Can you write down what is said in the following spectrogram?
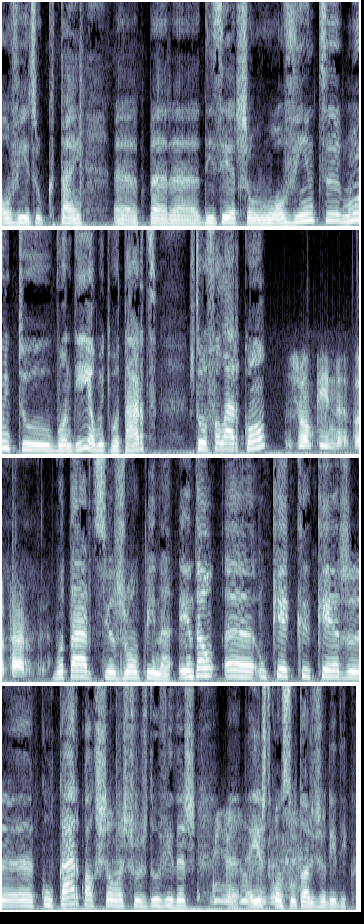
ouvir o que tem uh, para dizer um ouvinte. Muito bom dia ou muito boa tarde. Estou a falar com. João Pina, boa tarde. Boa tarde, Sr. João Pina. Então, uh, o que é que quer colocar? Quais são as suas dúvidas, dúvidas a este consultório jurídico?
